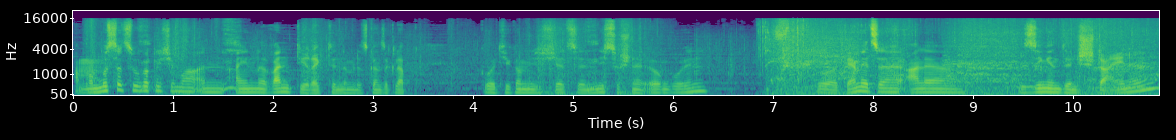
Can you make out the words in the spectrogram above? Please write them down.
Aber man muss dazu wirklich immer an einen Rand direkt hin, damit das Ganze klappt. Gut, hier komme ich jetzt nicht so schnell irgendwo hin. Gut, wir haben jetzt alle singenden Steine.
